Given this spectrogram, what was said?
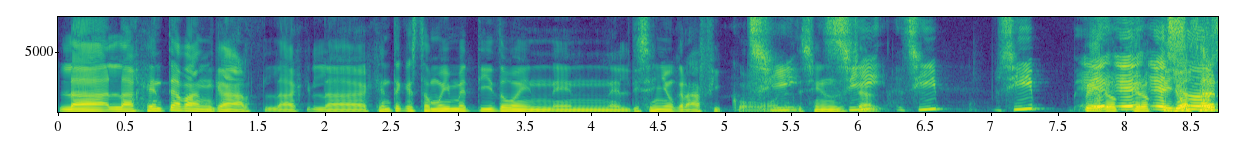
La, la gente avant-garde, la, la gente que está muy metido en, en el diseño gráfico, en el Sí, diseño sí, sí, sí. Pero eh, creo eh, que eso, es-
